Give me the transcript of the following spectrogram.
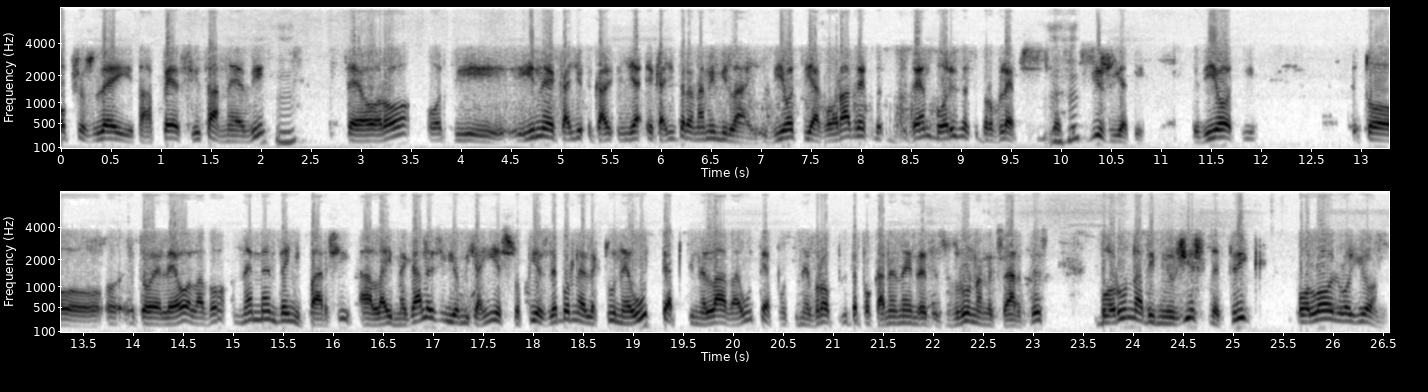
όποιος λέει θα πέσει ή θα ανέβει, mm. θεωρώ ότι είναι καλύ, καλύτερα να μην μιλάει, διότι η αγορά δεν, δεν μπορεί να την προβλέψει. Mm-hmm. γιατί διότι το, το ελαιόλαδο ναι μεν δεν υπάρχει αλλά οι μεγάλες βιομηχανίες τις οποίες δεν μπορούν να ελεκτούν ούτε από την Ελλάδα ούτε από την Ευρώπη ούτε από κανένα να τις βρουν ανεξάρτητες μπορούν να δημιουργήσουν τρικ πολλών λογιών.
